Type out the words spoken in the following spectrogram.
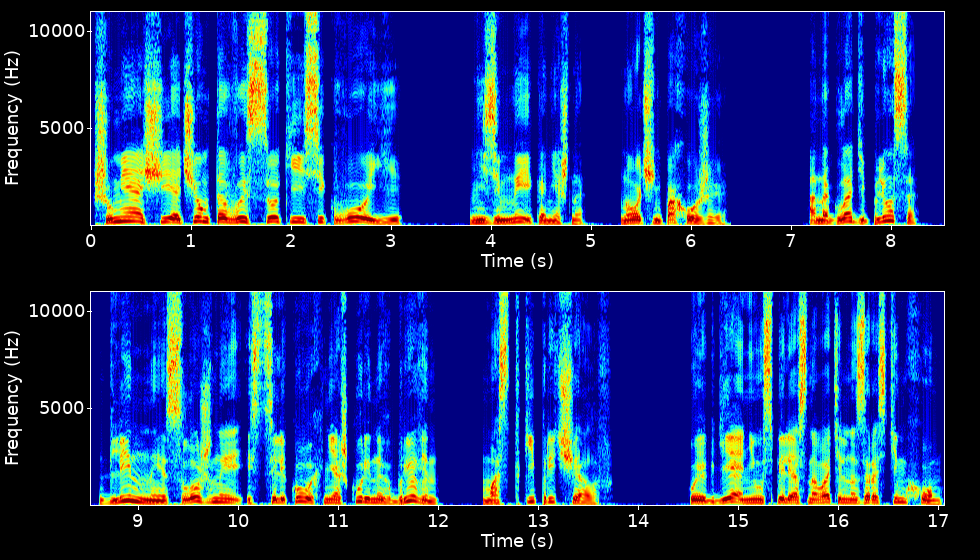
шумящие о чем-то высокие секвойи. Неземные, конечно, но очень похожие. А на глади плеса длинные, сложенные из целиковых неошкуренных бревен, мостки причалов. Кое-где они успели основательно зарасти мхом.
